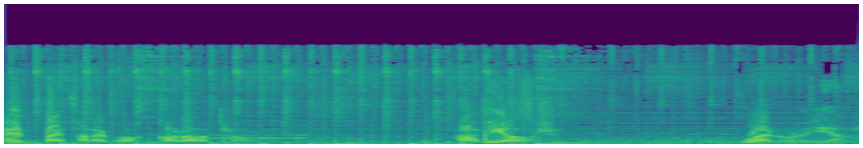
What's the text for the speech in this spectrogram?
empezaremos con otro. Adiós. Buenos días.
